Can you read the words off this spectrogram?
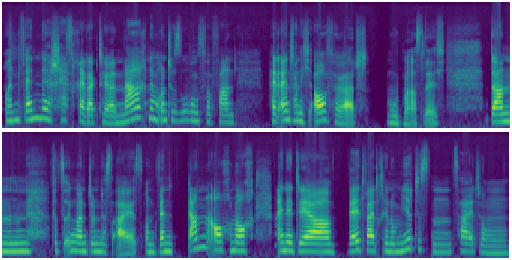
Und wenn der Chefredakteur nach einem Untersuchungsverfahren halt einfach nicht aufhört, mutmaßlich, dann wird es irgendwann dünnes Eis. Und wenn dann auch noch eine der weltweit renommiertesten Zeitungen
